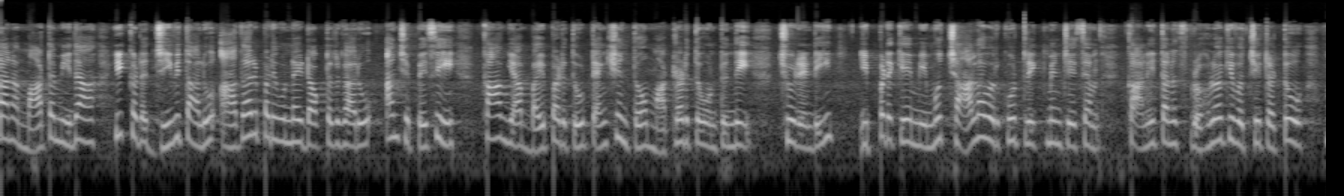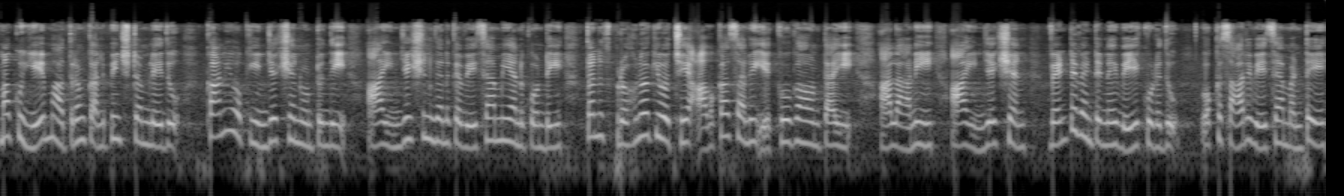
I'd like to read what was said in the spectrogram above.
తన మాట మీద ఇక్కడ జీవితాలు ఆధారపడి ఉన్నాయి డాక్టర్ గారు అని చెప్పేసి కావ్య భయపడుతూ టెన్షన్తో మాట్లాడుతూ ఉంటుంది. చూడండి ఇప్పటికే మేము చాలా వరకు ట్రీట్మెంట్ చేశాం కానీ తను స్పృహలోకి వచ్చేటట్టు మాకు ఏ మాత్రం కనిపించటం లేదు. కానీ ఒక ఇంజెక్షన్ ఉంటుంది. ఆ ఇంజెక్షన్ కనుక వేశామి అనుకోండి తను స్పృహలోకి వచ్చే అవకాశాలు ఎక్కువగా ఉంటాయి. అలా అని ఆ ఇంజెక్షన్ వెంట వెంటనే వేయకూడదు. ఒకసారి వేశామంటే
